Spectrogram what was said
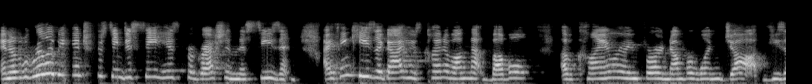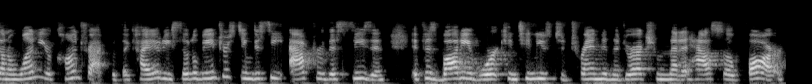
And it'll really be interesting to see his progression this season. I think he's a guy who's kind of on that bubble of clamoring for a number one job. He's on a one year contract with the Coyotes, so it'll be interesting to see after this season if his body of work continues to trend in the direction that it has so far.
